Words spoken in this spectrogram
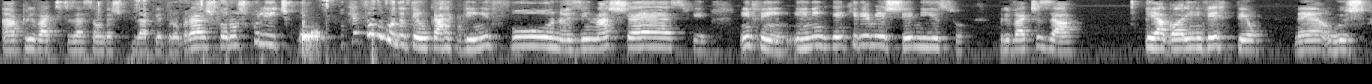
a privatização das, da Petrobras foram os políticos. Porque todo mundo tem um carguinho em Furnas, em na Chesf, enfim, e ninguém queria mexer nisso, privatizar. E agora inverteu. Né? Os,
